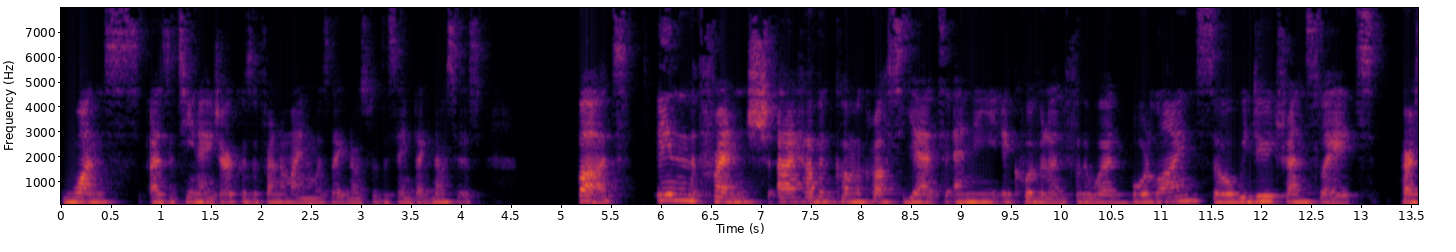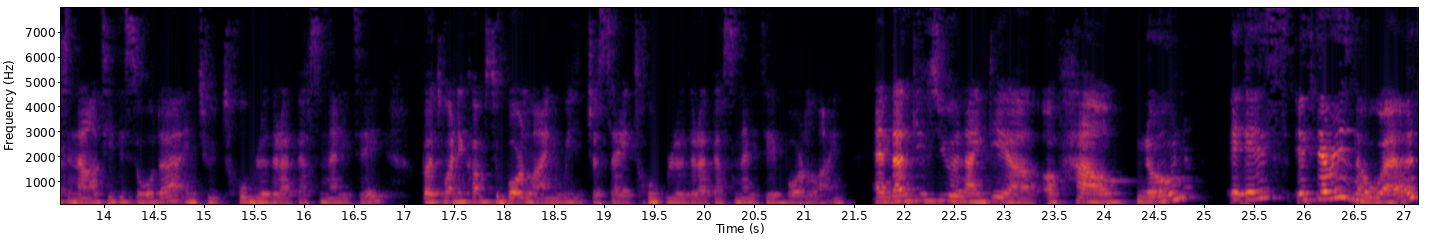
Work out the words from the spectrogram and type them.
once as a teenager because a friend of mine was diagnosed with the same diagnosis. But in French, I haven't come across yet any equivalent for the word borderline. So we do translate personality disorder into trouble de la personnalité. But when it comes to borderline, we just say trouble de la personnalité borderline. And that gives you an idea of how known it is. If there is no word,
